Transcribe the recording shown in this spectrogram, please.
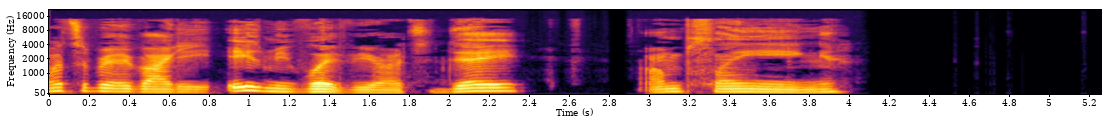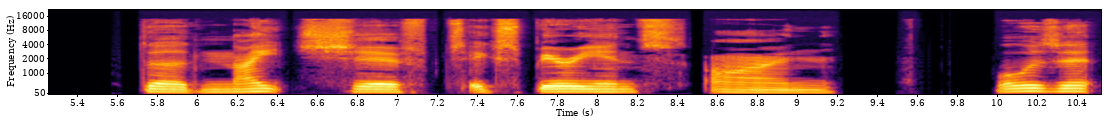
What's up, everybody? It's me, Void VR. Today, I'm playing the night shift experience on what was it?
